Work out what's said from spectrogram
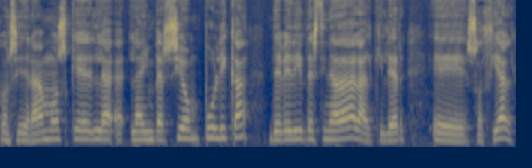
consideramos que la, inversión pública debe ir destinada al alquiler eh, social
